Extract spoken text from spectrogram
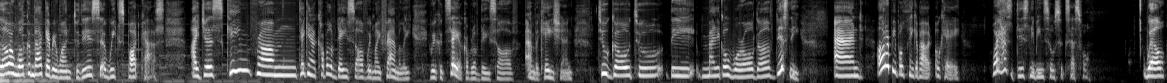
Hello and welcome back, everyone, to this uh, week's podcast. I just came from taking a couple of days off with my family. We could say a couple of days off and vacation to go to the magical world of Disney. And a lot of people think about okay, why has Disney been so successful? Well,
